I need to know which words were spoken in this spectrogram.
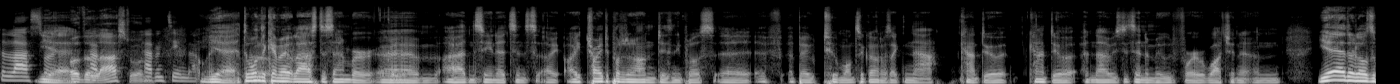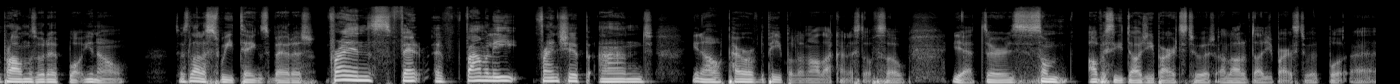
the last one. Yeah. Oh, the Have- last one. Haven't seen that one. yeah, the one that came out last December. Um, I hadn't seen it since I, I tried to put it on Disney Plus uh, if- about two months ago, and I was like, nah, can't do it, can't do it. And now I was just in the mood for watching it, and yeah, there are loads of problems with it, but you know, there's a lot of sweet things about it. Friends, fa- uh, family, friendship, and you know, power of the people and all that kind of stuff. So yeah, there's some obviously dodgy parts to it, a lot of dodgy parts to it, but uh,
